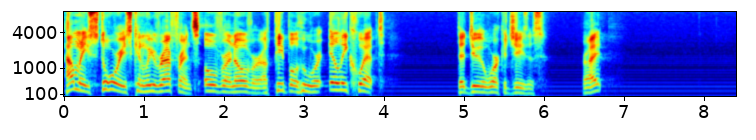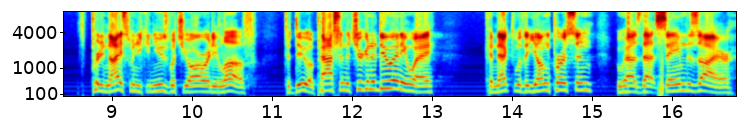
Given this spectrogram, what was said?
How many stories can we reference over and over of people who were ill equipped that do the work of Jesus, right? It's pretty nice when you can use what you already love to do, a passion that you're going to do anyway. Connect with a young person who has that same desire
